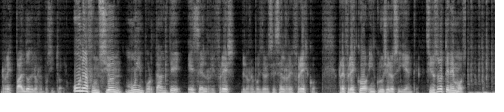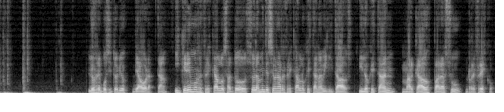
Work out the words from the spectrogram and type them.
respaldos de los repositorios. Una función muy importante es el refresh de los repositorios, es el refresco. Refresco incluye lo siguiente. Si nosotros tenemos los repositorios de ahora. Y queremos refrescarlos a todos, solamente se van a refrescar los que están habilitados y los que están marcados para su refresco.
